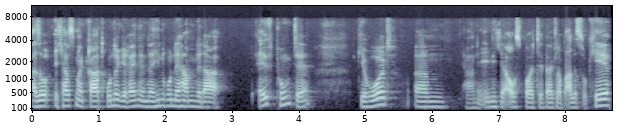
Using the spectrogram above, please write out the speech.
Also ich habe es mal gerade runtergerechnet, in der Hinrunde haben wir da elf Punkte geholt. Ähm, ja, eine ähnliche Ausbeute wäre, glaube ich, alles okay.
